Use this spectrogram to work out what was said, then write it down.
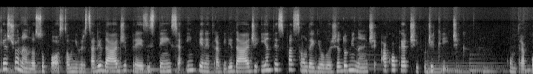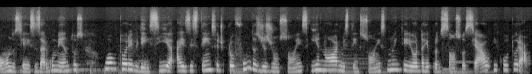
questionando a suposta universalidade, pré-existência, impenetrabilidade e antecipação da ideologia dominante a qualquer tipo de crítica. Contrapondo-se a esses argumentos, o autor evidencia a existência de profundas disjunções e enormes tensões no interior da reprodução social e cultural.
